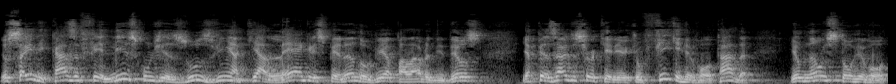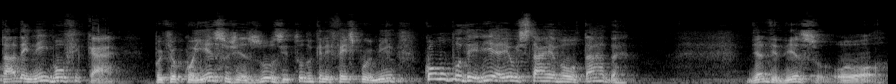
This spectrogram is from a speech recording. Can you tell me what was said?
Eu saí de casa feliz com Jesus, vim aqui alegre, esperando ouvir a palavra de Deus. E apesar do senhor querer que eu fique revoltada, eu não estou revoltada e nem vou ficar, porque eu conheço Jesus e tudo que ele fez por mim. Como poderia eu estar revoltada? Diante disso, o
